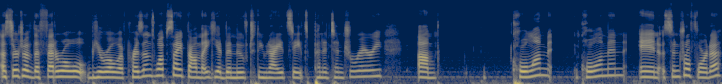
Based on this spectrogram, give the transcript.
A search of the Federal Bureau of Prisons website found that he had been moved to the United States Penitentiary, um, Coleman in Central Florida.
